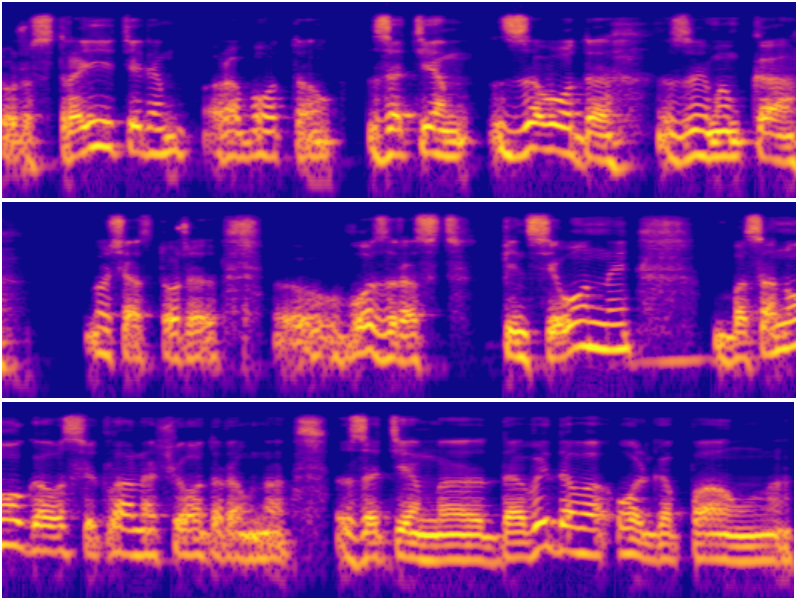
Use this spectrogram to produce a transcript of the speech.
тоже строителем работал. Затем с завода ЗММК, ну, сейчас тоже э, возраст пенсионный, Босоногова Светлана Федоровна, затем э, Давыдова Ольга Павловна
